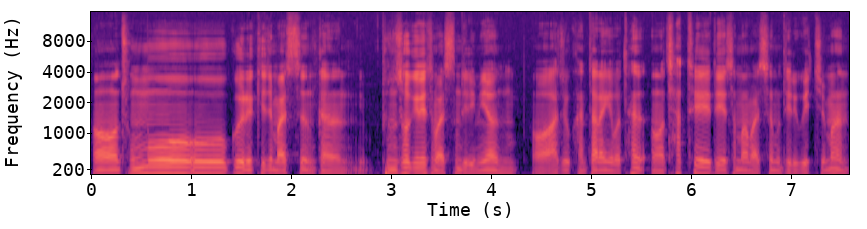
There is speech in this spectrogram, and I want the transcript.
어, 종목을 이렇게 좀 말씀, 그러니까 분석에 대해서 말씀드리면 어, 아주 간단하게 뭐 타, 어, 차트에 대해서만 말씀을 드리고 있지만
